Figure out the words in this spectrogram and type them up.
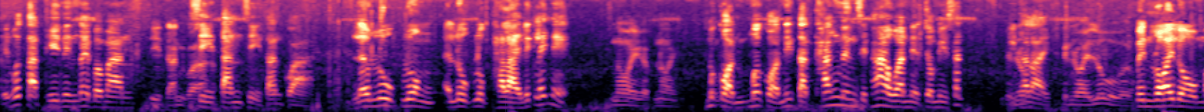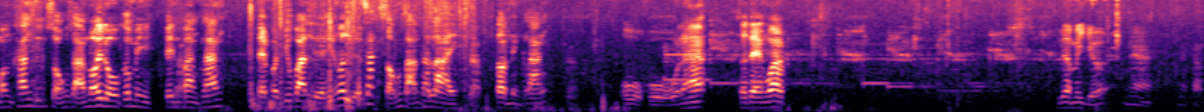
เห็นว่าตัดทีหนึ่งได้ประมาณ สี่ตันกว่า4 ตัน 4 ตันกว่า แล้วลูกร่วงไอ้ลูกลูกทลายเล็กๆเนี่ยน้อยครับน้อย เมื่อก่อนเมื่อก่อนนี่ตัดครั้งหนึ่ง15วันเนี่ยจะมีสักเป็นกี่ร้ทลายเป็นรอยลูกครับเป็นร้อยโลบางครั้งถึงสองสามร้อยโลก็มีเป็นครับบางครั้ง แต่ปัจจุบันเหลือเห็นว่าเหลือสักสองสามทลายครับต่อหนึ่งครั้งครับโอ้โหนะฮะแสดงว่าเรื่องไม่เยอะนะนะครับ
